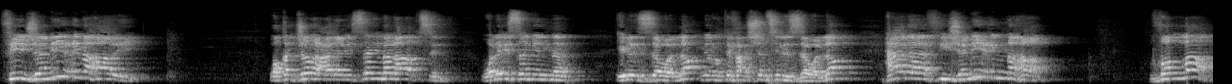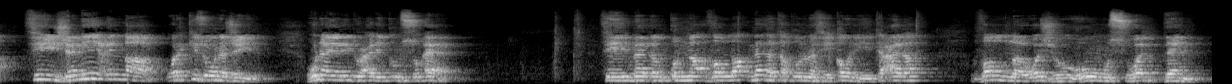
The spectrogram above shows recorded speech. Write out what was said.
في جميع نهاره. وقد جرى على لساني ما لا أقصد وليس من إلى الزوال لا من ارتفاع الشمس إلى الزوال لا. هذا في جميع النهار. ظل في جميع النهار. وركزوا هنا جيدا هنا يريد عليكم سؤال. في ماذا قلنا ظل؟ ماذا تقولون في قوله تعالى ظل وجهه مسودا؟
